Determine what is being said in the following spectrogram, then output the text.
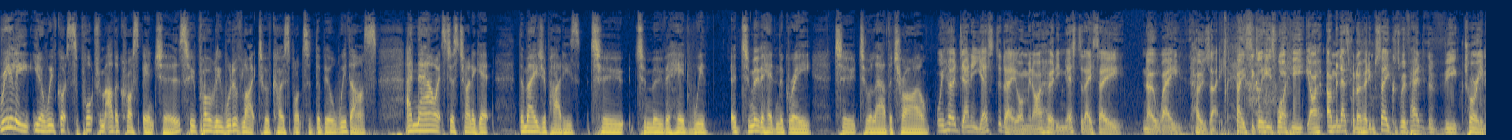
Really, you know, we've got support from other crossbenchers who probably would have liked to have co-sponsored the bill with us, and now it's just trying to get the major parties to to move ahead with uh, to move ahead and agree to to allow the trial. We heard Danny yesterday. I mean, I heard him yesterday say, "No way, Jose." Basically, he's what he. I, I mean, that's what I heard him say because we've had the Victorian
